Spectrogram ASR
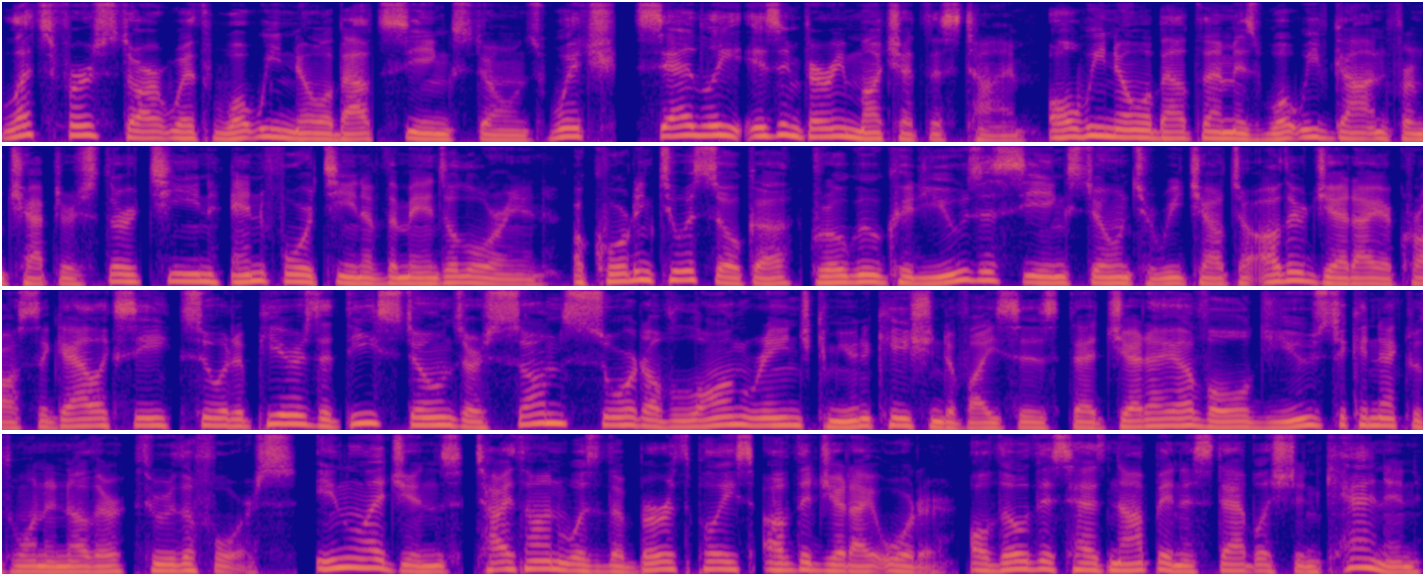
Let's first start with what we know about Seeing Stones, which, sadly, isn't very much at this time. All we know about them is what we've gotten from chapters 13 and 14 of The Mandalorian. According to Ahsoka, Grogu could use a Seeing Stone to reach out to other Jedi across the galaxy, so it appears that these stones are some sort of long-range communication devices that Jedi of old used to connect with one another through the Force. In Legends, Tython was the birthplace of the Jedi Order. Although this has not been established in canon,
